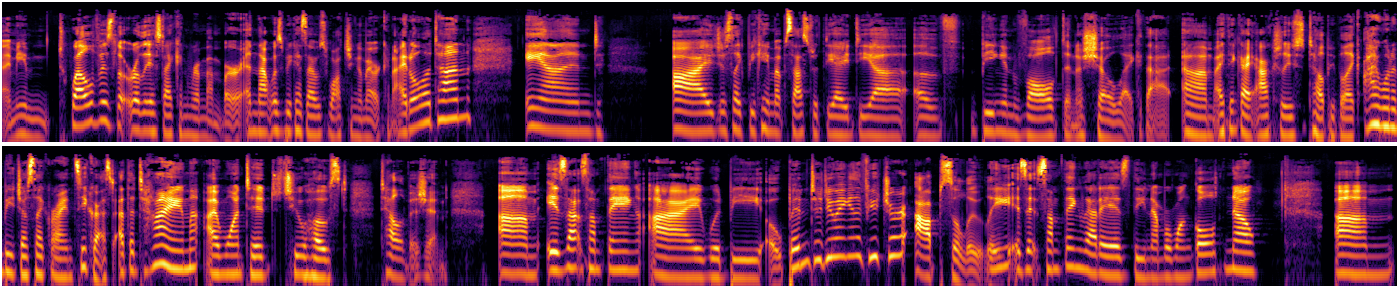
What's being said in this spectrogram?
I mean, 12 is the earliest I can remember. And that was because I was watching American Idol a ton. And I just like became obsessed with the idea of being involved in a show like that. Um, I think I actually used to tell people like, I want to be just like Ryan Seacrest. At the time, I wanted to host television. Um, is that something I would be open to doing in the future? Absolutely. Is it something that is the number one goal? No. Um,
